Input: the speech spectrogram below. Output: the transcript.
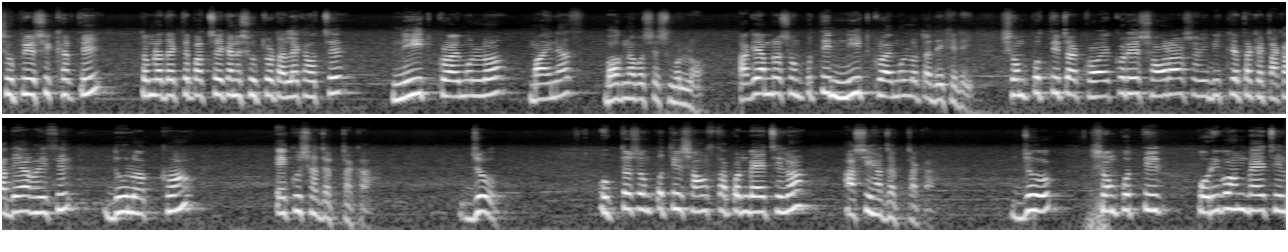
সুপ্রিয় শিক্ষার্থী, তোমরা দেখতে পাচ্ছ এখানে সূত্রটা লেখা হচ্ছে, নিট ক্রয় মূল্য মাইনাস ভগ্নাবশেষ মূল্য। আগে আমরা সম্পত্তির নিট ক্রয় মূল্যটা দেখে নিই। সম্পত্তিটা ক্রয় করে সরাসরি বিক্রেতাকে টাকা দেওয়া হয়েছে দু লক্ষ একুশ হাজার টাকা। যোগ, উক্ত সম্পত্তির সংস্থাপন ব্যয় ছিল আশি হাজার টাকা। যোগ, সম্পত্তির পরিবহন ব্যয় ছিল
